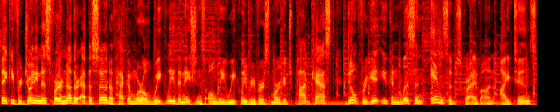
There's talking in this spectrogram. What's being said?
Thank you for joining us for another episode of HECM World Weekly, the nation's only weekly reverse mortgage podcast. Don't forget you can listen and subscribe on iTunes.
